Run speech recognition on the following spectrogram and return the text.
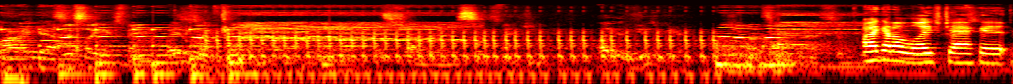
my god. Is this like expanding? Wait a minute. It's Sheldon's. I like the music here. Oh, I got a life jacket.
